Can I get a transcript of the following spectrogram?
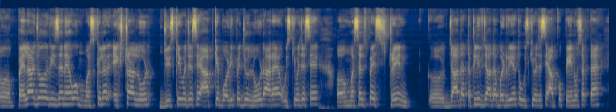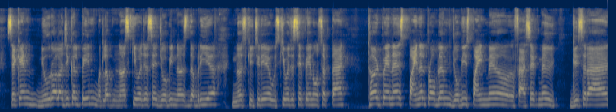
पहला जो रीज़न है वो मस्कुलर एक्स्ट्रा लोड जिसकी वजह से आपके बॉडी पे जो लोड आ रहा है, उसकी वजह से मसल्स पे स्ट्रेन ज़्यादा, तकलीफ़ ज़्यादा बढ़ रही है तो उसकी वजह से आपको पेन हो सकता है। सेकेंड न्यूरोलॉजिकल पेन मतलब नस की वजह से जो भी नस दब रही है, नस खिंच रही है, उसकी वजह से पेन हो सकता है। थर्ड पेन है स्पाइनल प्रॉब्लम जो भी स्पाइन में फैसेट में घिस रहा है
